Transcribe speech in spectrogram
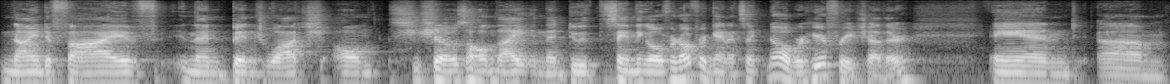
nine to five and then binge watch all shows all night and then do the same thing over and over again. It's like, no, we're here for each other. And um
